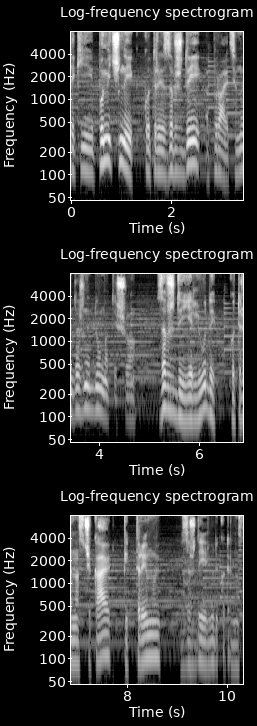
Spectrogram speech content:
такий помічник, котрий завжди опирається. Ми повинні думати, що завжди є люди, котрі нас чекають, підтримують, завжди є люди, котрі нас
